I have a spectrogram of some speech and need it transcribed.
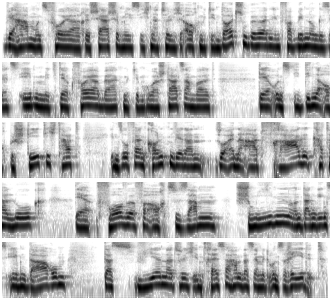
Wir haben uns vorher recherchemäßig natürlich auch mit den deutschen Behörden in Verbindung gesetzt, eben mit Dirk Feuerberg, mit dem Oberstaatsanwalt, der uns die Dinge auch bestätigt hat. Insofern konnten wir dann so eine Art Fragekatalog der Vorwürfe auch zusammenschmieden. Und dann ging es eben darum, dass wir natürlich Interesse haben, dass er mit uns redet.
